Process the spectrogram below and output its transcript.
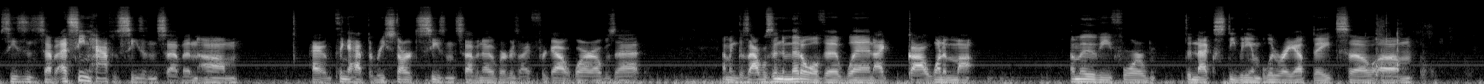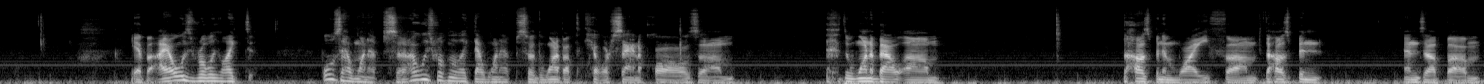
season seven. I've seen half of season seven. Um, I think I have to restart season seven over because I forgot where I was at. I mean, because I was in the middle of it when I got one of my a movie for the next DVD and Blu-ray update. So, um, yeah, but I always really liked. What was that one episode? I always really liked that one episode, the one about the killer Santa Claus. Um, the one about um, the husband and wife. Um, the husband ends up um,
